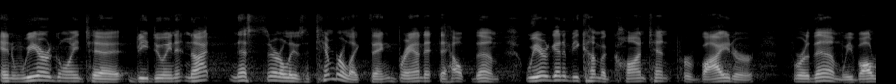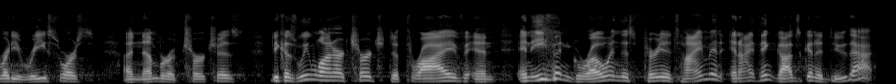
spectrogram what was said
And we are going to be doing it not necessarily as a Timberlake thing, brand it to help them. We are going to become a content provider for them. We've already resourced a number of churches because we want our church to thrive and, and even grow in this period of time. And, and I think God's going to do that.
